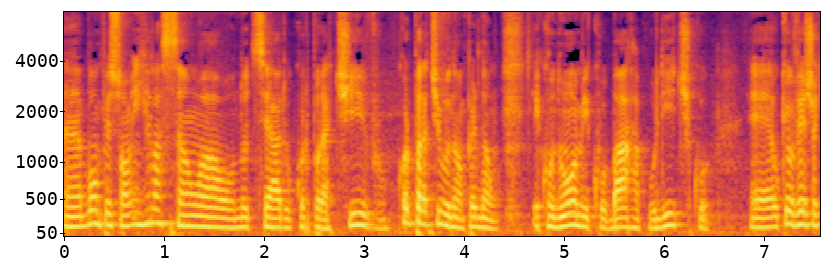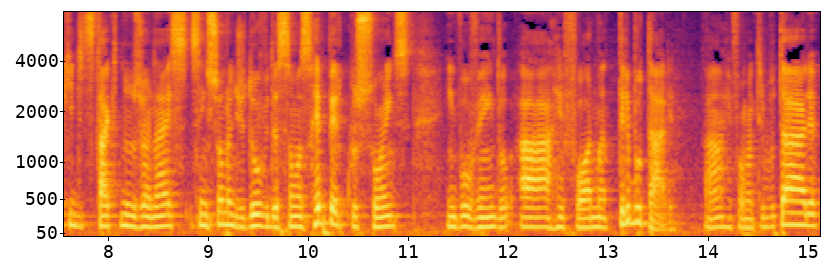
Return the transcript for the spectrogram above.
Uh, bom, pessoal, em relação ao noticiário corporativo, corporativo não, perdão, econômico barra político, é, o que eu vejo aqui de destaque nos jornais, sem sombra de dúvida, são as repercussões envolvendo a reforma tributária. Tá? Reforma tributária,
